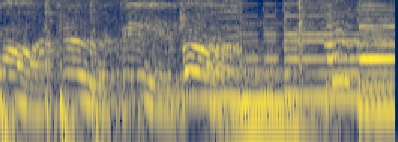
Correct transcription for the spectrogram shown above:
One, two, three, four.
